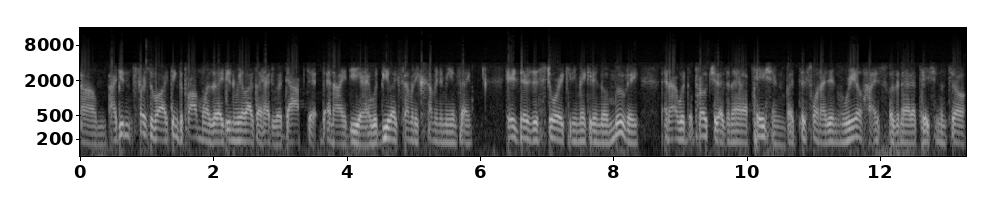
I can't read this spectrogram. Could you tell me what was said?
Um, I didn't. First of all, I think the problem was that I didn't realize I had to adapt it, an idea. It would be like somebody coming to me and saying, "Hey, there's this story. Can you make it into a movie?" And I would approach it as an adaptation. But this one, I didn't realize was an adaptation until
